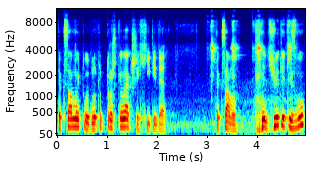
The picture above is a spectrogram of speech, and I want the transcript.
Так само і тут. Ну тут трошки легший хід іде. Так само. Чуєте який звук?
